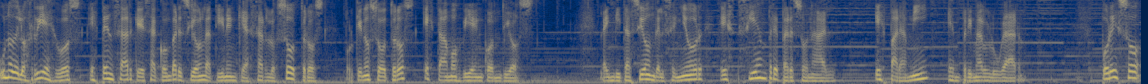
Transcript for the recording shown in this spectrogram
Uno de los riesgos es pensar que esa conversión la tienen que hacer los otros, porque nosotros estamos bien con Dios. La invitación del Señor es siempre personal, es para mí en primer lugar. Por eso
